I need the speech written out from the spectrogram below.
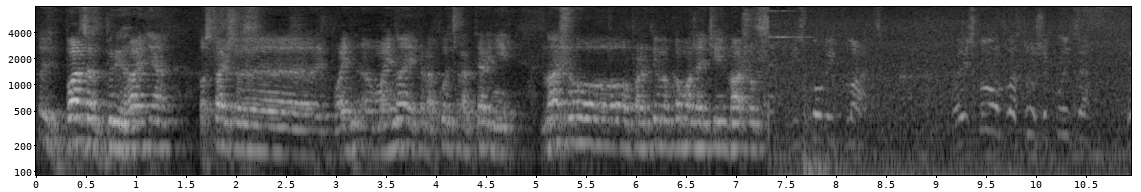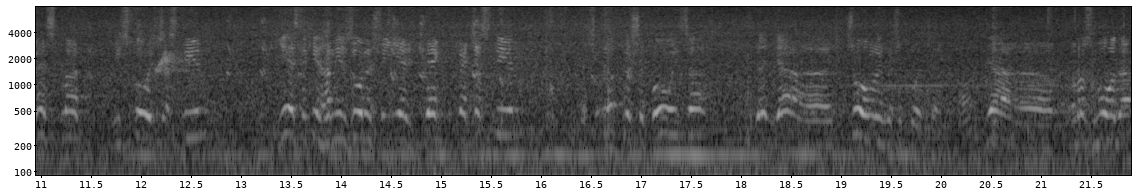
тобто база зберігання остаточного е, майна- яка знаходиться на терені нашого оперативного командування, нашого військовий плац. На військовому пласту шикується весь склад військових частин. Є такі гарнізони, що є декілька частин. От вишиковується для, для е, чого вони вишиковуються? Для е, розвода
